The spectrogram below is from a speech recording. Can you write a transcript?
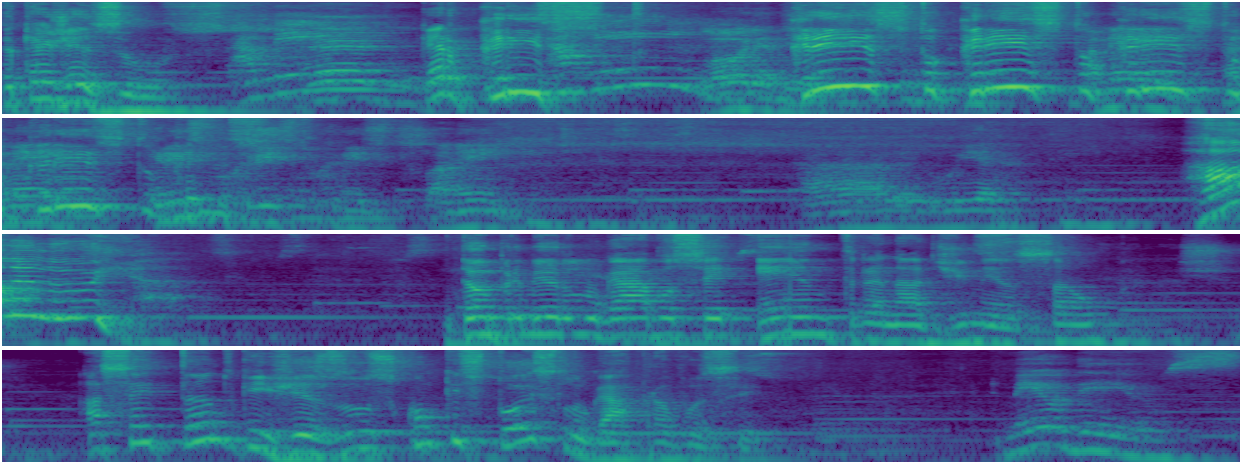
Eu quero Jesus. Amém. Eu quero Cristo. Amém. Glória a Deus. Cristo, Cristo, Amém. Cristo, Amém. Cristo, Cristo, Cristo. Cristo, Cristo. Amém. Aleluia. Aleluia! Então, em primeiro lugar, você entra na dimensão aceitando que Jesus conquistou esse lugar para você. Meu Deus.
